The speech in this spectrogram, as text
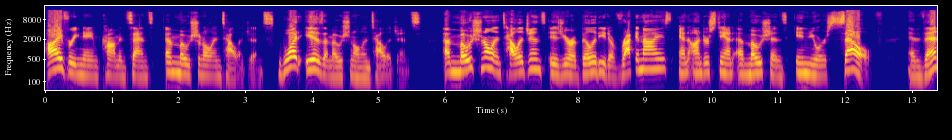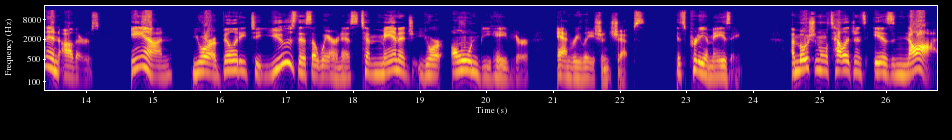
I've renamed common sense emotional intelligence. What is emotional intelligence? Emotional intelligence is your ability to recognize and understand emotions in yourself and then in others and your ability to use this awareness to manage your own behavior and relationships. It's pretty amazing. Emotional intelligence is not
